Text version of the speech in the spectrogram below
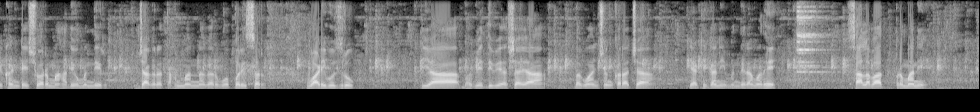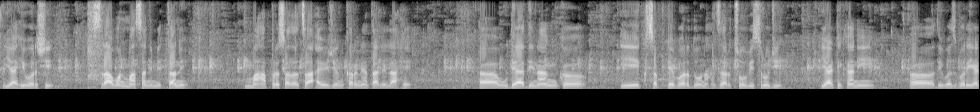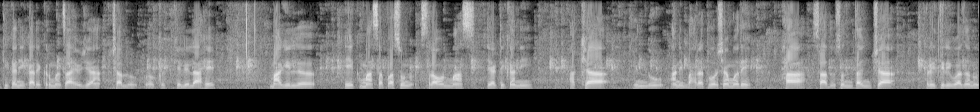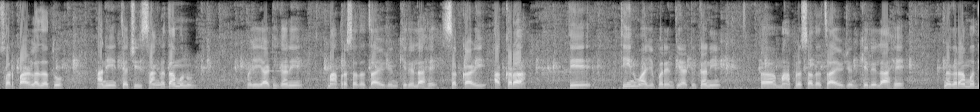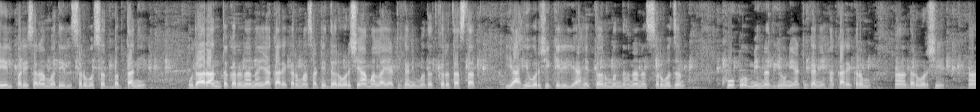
निळकंठेश्वर महादेव मंदिर जागृत हनुमान नगर व परिसर वाडी बुजरूप या भव्य दिव्य अशा या भगवान शंकराच्या या ठिकाणी मंदिरामध्ये सालाबादप्रमाणे याही वर्षी श्रावण मासानिमित्ताने महाप्रसादाचं आयोजन करण्यात आलेलं आहे. उद्या दिनांक एक सप्टेंबर दोन हजार चोवीस रोजी या ठिकाणी दिवसभर या ठिकाणी कार्यक्रमाचं आयोजन चालू क- केलेलं आहे. मागील एक मासापासून श्रावण मास या ठिकाणी अख्ख्या हिंदू आणि भारतवर्षामध्ये हा साधू संतांच्या रीतिरिवाजानुसार पाळला जातो आणि त्याची सांगता म्हणून म्हणजे या ठिकाणी महाप्रसादाचं आयोजन केलेलं आहे. सकाळी अकरा ते तीन वाजेपर्यंत या ठिकाणी महाप्रसादाचं आयोजन केलेलं आहे. नगरामधील परिसरामधील सर्व सद्भक्तांनी उदार अंतकरणानं या कार्यक्रमासाठी दरवर्षी आम्हाला या ठिकाणी मदत करत असतात. याही वर्षी केलेली आहे. तन मन धनानं सर्वजण खूप मेहनत घेऊन या ठिकाणी हा कार्यक्रम दरवर्षी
